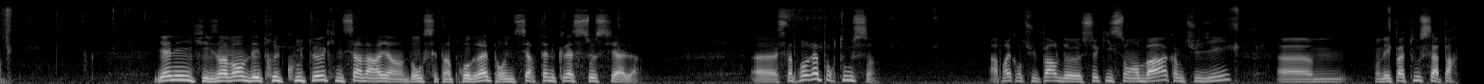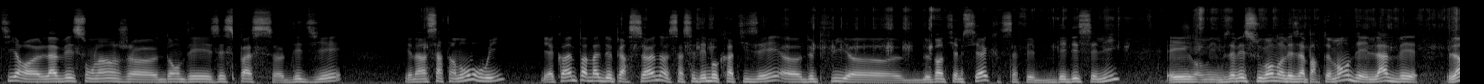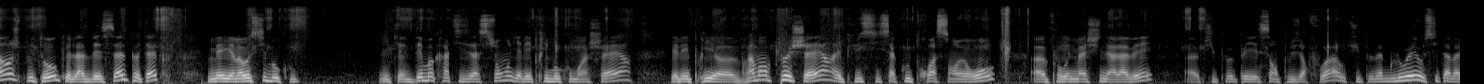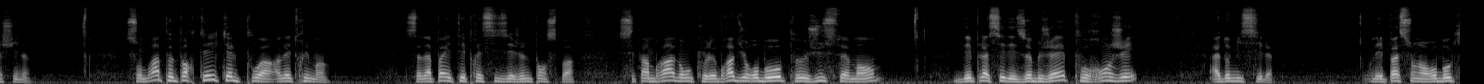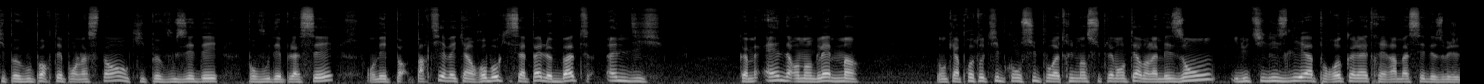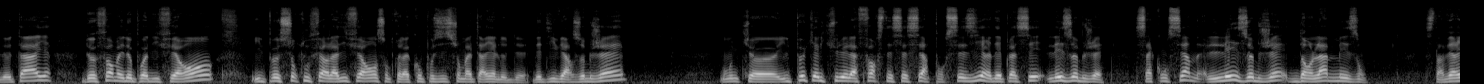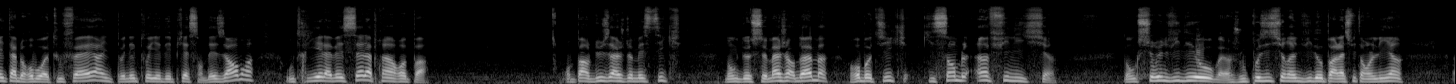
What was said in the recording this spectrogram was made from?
Yannick, ils inventent des trucs coûteux qui ne servent à rien. Donc c'est un progrès pour une certaine classe sociale. Euh, c'est un progrès pour tous. Après, quand tu parles de ceux qui sont en bas, comme tu dis, euh, on n'est pas tous à partir euh, laver son linge dans des espaces dédiés. Il y en a un certain nombre, oui. Il y a quand même pas mal de personnes. Ça s'est démocratisé depuis le XXe siècle. Ça fait des décennies. Et vous avez souvent dans les appartements des lave-linge plutôt que lave-vaisselle peut-être, mais il y en a aussi beaucoup. Donc il y a une démocratisation, il y a des prix beaucoup moins chers, il y a des prix euh, vraiment peu chers, et puis si ça coûte 300 euros euh, pour une machine à laver, euh, tu peux payer ça en plusieurs fois, ou tu peux même louer aussi ta machine. Son bras peut porter quel poids? Un être humain. Ça n'a pas été précisé, je ne pense pas. C'est un bras, donc le bras du robot peut justement déplacer des objets pour ranger à domicile. On n'est pas sur un robot qui peut vous porter pour l'instant ou qui peut vous aider pour vous déplacer. On est parti avec un robot qui s'appelle le Bot Handy, comme hand en anglais main. Donc un prototype conçu pour être une main supplémentaire dans la maison. Il utilise l'IA pour reconnaître et ramasser des objets de taille, de forme et de poids différents. Il peut surtout faire la différence entre la composition matérielle des divers objets. Donc euh, il peut calculer la force nécessaire pour saisir et déplacer les objets. Ça concerne les objets dans la maison. C'est un véritable robot à tout faire. Il peut nettoyer des pièces en désordre ou trier la vaisselle après un repas. On parle d'usage domestique donc de ce majordome robotique qui semble infini. Donc sur une vidéo, je vous positionnerai une vidéo par la suite en lien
